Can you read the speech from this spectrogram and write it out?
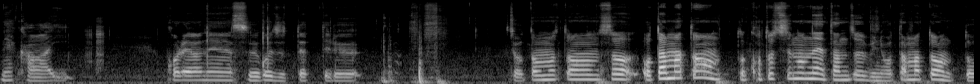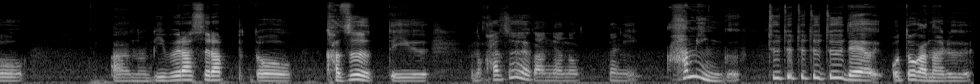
ね、かわいい。これはね、すごいずっとやってる。ちょ、オタマトーン、そう、オタマトーンと、今年のね、誕生日にオタマトーンと、あの、ビブラスラップと、カズーっていう、あの、カズーがね、あの、何、ハミング？トゥトゥトゥトゥトゥで音が鳴る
